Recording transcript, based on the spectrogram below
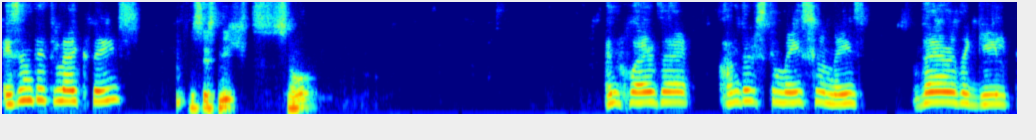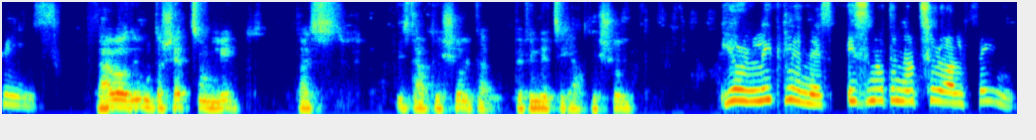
Isn't it like this? Es ist nicht so. And where the underestimation is, there the guilt is. Da, wo die Unterschätzung liegt, das ist auch die Schuld, da befindet sich auch die Schuld. Your littleness is not a natural thing.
